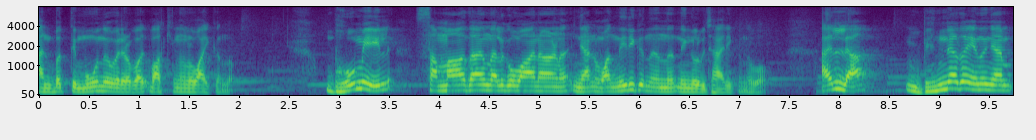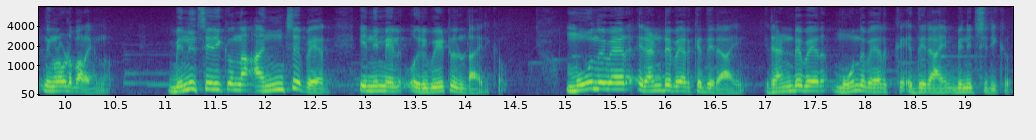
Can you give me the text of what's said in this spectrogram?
അൻപത്തി മൂന്ന് വരെ വാക്യങ്ങൾ വായിക്കുന്നു. ഭൂമിയിൽ സമാധാനം നൽകുവാനാണ് ഞാൻ വന്നിരിക്കുന്നതെന്ന് നിങ്ങൾ വിചാരിക്കുന്നുവോ? അല്ല ഭിന്നത എന്ന് ഞാൻ നിങ്ങളോട് പറയുന്നു. ഭിന്നിച്ചിരിക്കുന്ന അഞ്ച് പേർ ഇനിമേൽ ഒരു വീട്ടിലുണ്ടായിരിക്കും. മൂന്ന് പേർ രണ്ട് പേർക്കെതിരായും രണ്ട് പേർ മൂന്ന് പേർക്ക് എതിരായും ഭിന്നിച്ചിരിക്കും.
